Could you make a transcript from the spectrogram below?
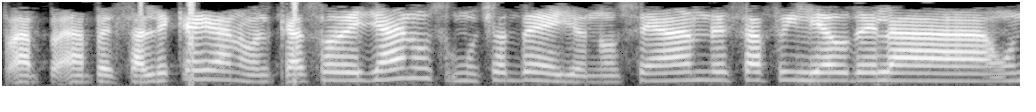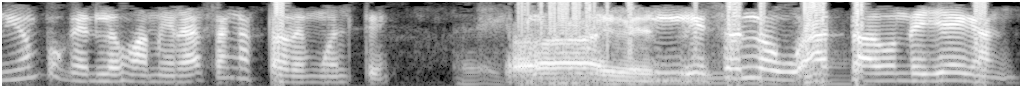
a, pesar de que ganó el caso de Janus, muchos de ellos no se han desafiliado de la unión porque los amenazan hasta de muerte. y eso es lo hasta donde llegan.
